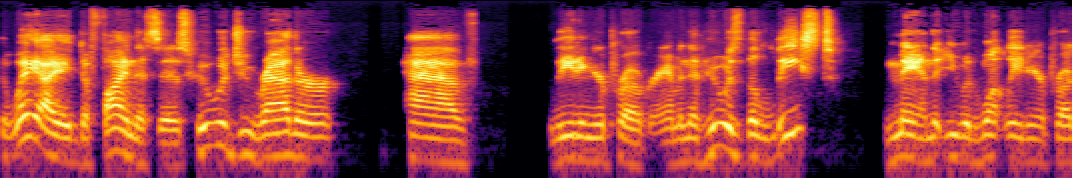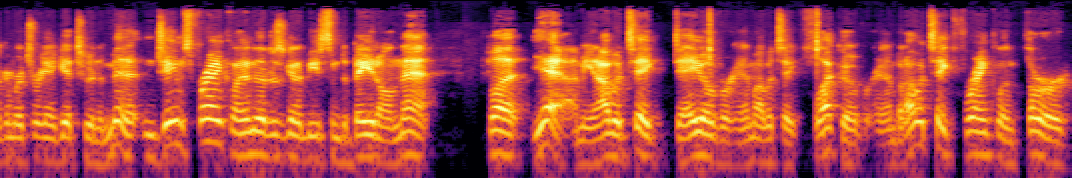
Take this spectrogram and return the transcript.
the way I define this is who would you rather have leading your program? And then who is the least man that you would want leading your program, which we're going to get to in a minute. And James Franklin, there's going to be some debate on that. But yeah, I mean, I would take Day over him. I would take Fleck over him, but I would take Franklin third.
